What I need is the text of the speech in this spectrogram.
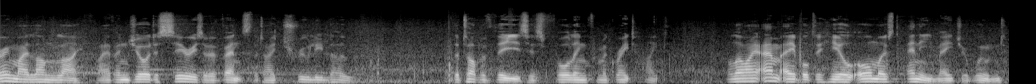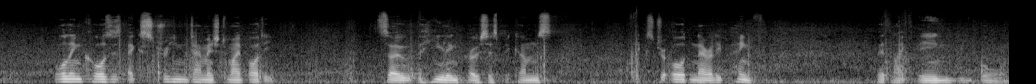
During my long life, I have endured a series of events that I truly loathe. The top of these is falling from a great height. Although I am able to heal almost any major wound, falling causes extreme damage to my body. So the healing process becomes extraordinarily painful, a bit like being reborn.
